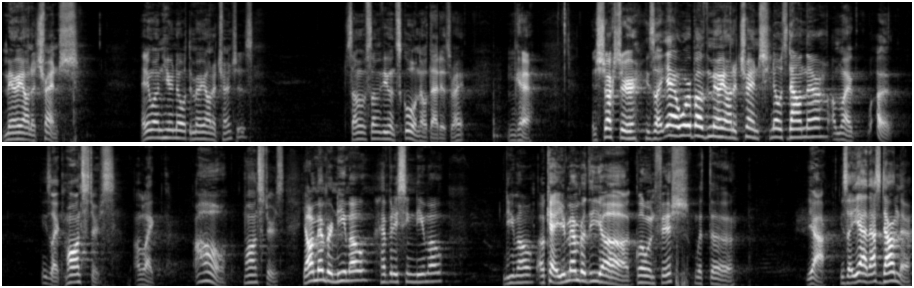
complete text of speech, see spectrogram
Mariana Trench. Anyone here know what the Mariana Trench is? Some, of, some of you in school know what that is, right? Okay. Instructor, he's like, yeah, we're above the Mariana Trench. You know what's down there? I'm like, what? He's like, monsters. I'm like, oh, monsters. Y'all remember Nemo? Have anybody seen Nemo? Nemo? Okay, you remember the uh, glowing fish with the. Yeah. He's like, yeah, that's down there.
